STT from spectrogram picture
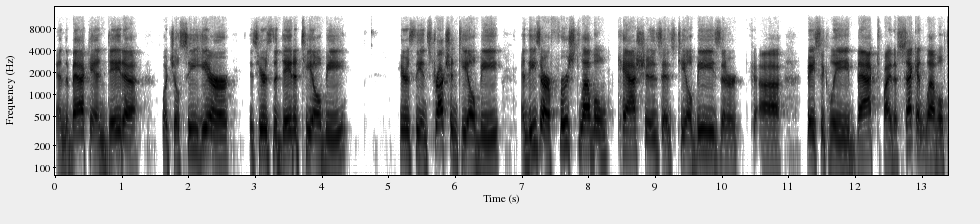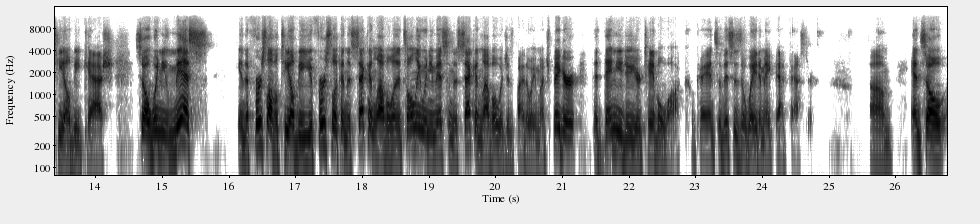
and the back end data, what you'll see here is here's the data TLB, here's the instruction TLB, and these are first level caches as TLBs that are uh, basically backed by the second level TLB cache. So when you miss in the first level TLB, you first look in the second level, and it's only when you miss in the second level, which is by the way much bigger, that then you do your table walk. Okay, and so this is a way to make that faster. Um, and so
